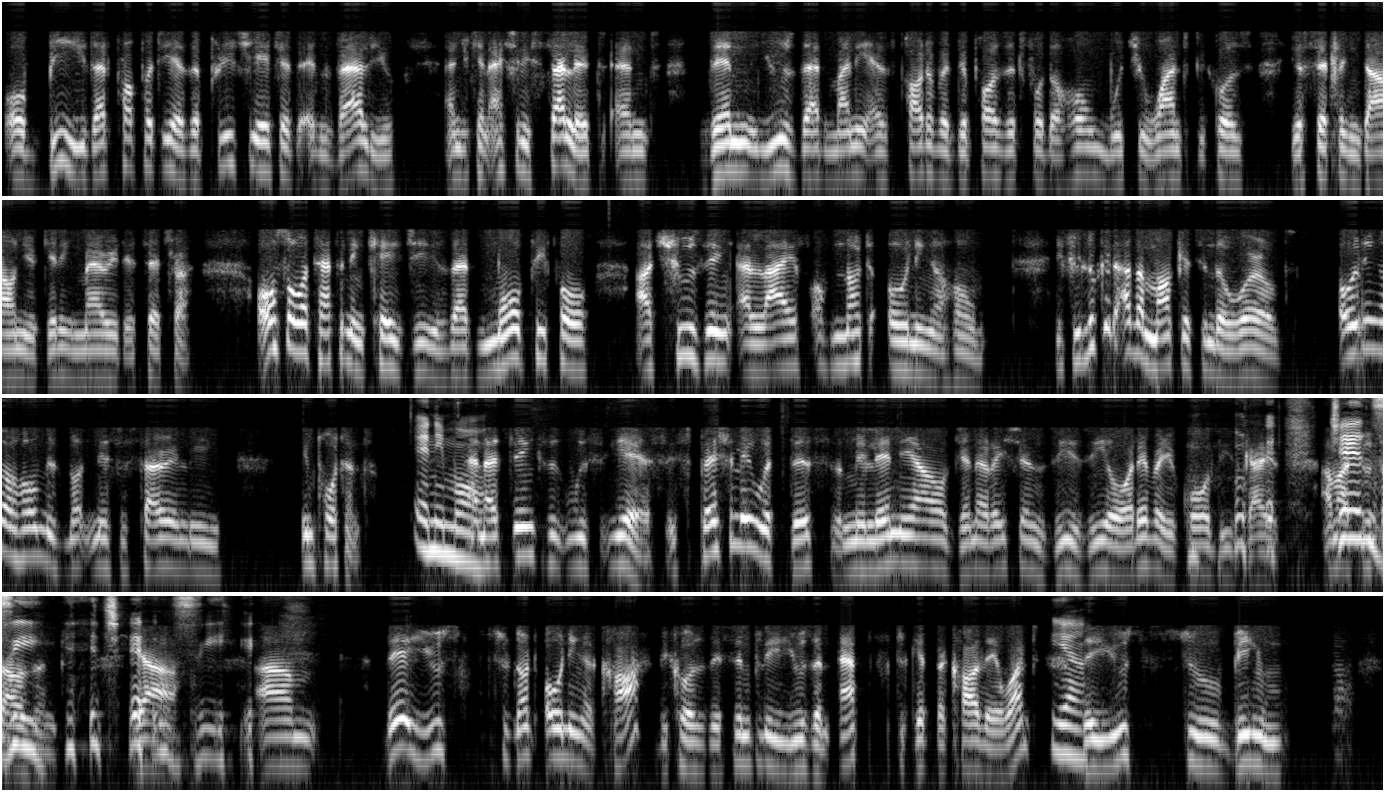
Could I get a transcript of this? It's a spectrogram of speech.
or B, that property has appreciated in value and you can actually sell it and then use that money as part of a deposit for the home which you want because you're settling down, you're getting married, etc. Also, what's happening, KG, is that more people are choosing a life of not owning a home. If you look at other markets in the world, owning a home is not necessarily important anymore. And I think that with yes, especially with this millennial generation ZZ or whatever you call these guys, I'm Gen Z. Gen Yeah. Z. Um, they're used to not owning a car because they simply use an app to get the car they want. Yeah. They're used to being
